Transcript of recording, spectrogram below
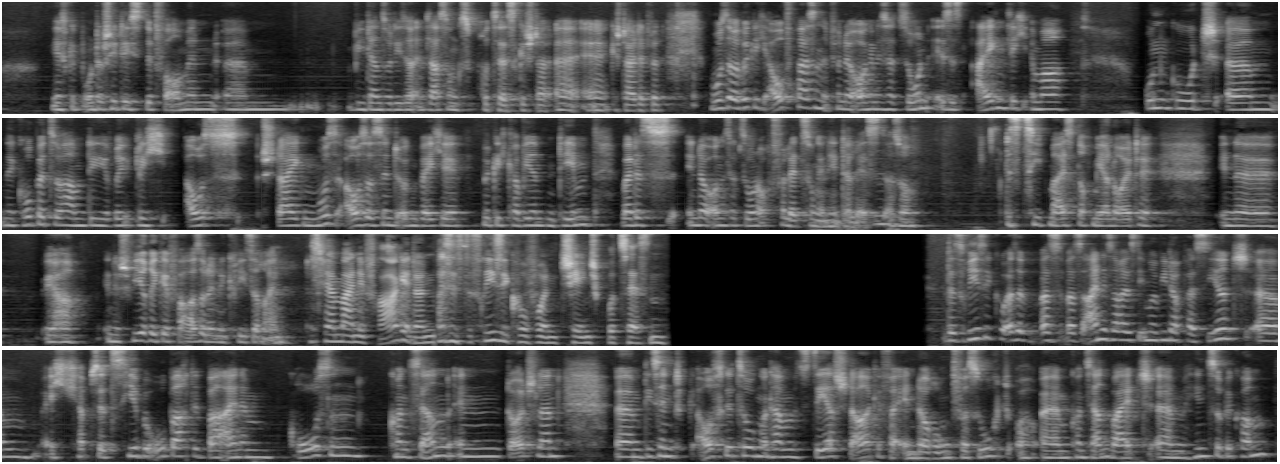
es gibt unterschiedlichste Formen, ähm, wie dann so dieser Entlassungsprozess gestal äh, äh, gestaltet wird. Man muss aber wirklich aufpassen, für eine Organisation ist es eigentlich immer ungut, ähm, eine Gruppe zu haben, die wirklich aussteigen muss, außer es sind irgendwelche wirklich gravierenden Themen, weil das in der Organisation auch Verletzungen hinterlässt. Mhm. Also das zieht meist noch mehr Leute in eine, ja, in eine schwierige Phase oder in eine Krise rein. Das wäre meine Frage dann. Was ist das Risiko von Change-Prozessen? Das Risiko, also was, was eine Sache ist, die immer wieder passiert, ähm, ich habe es jetzt hier beobachtet bei einem großen Konzern in Deutschland, ähm, die sind ausgezogen und haben sehr starke Veränderungen versucht, ähm, konzernweit ähm, hinzubekommen.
